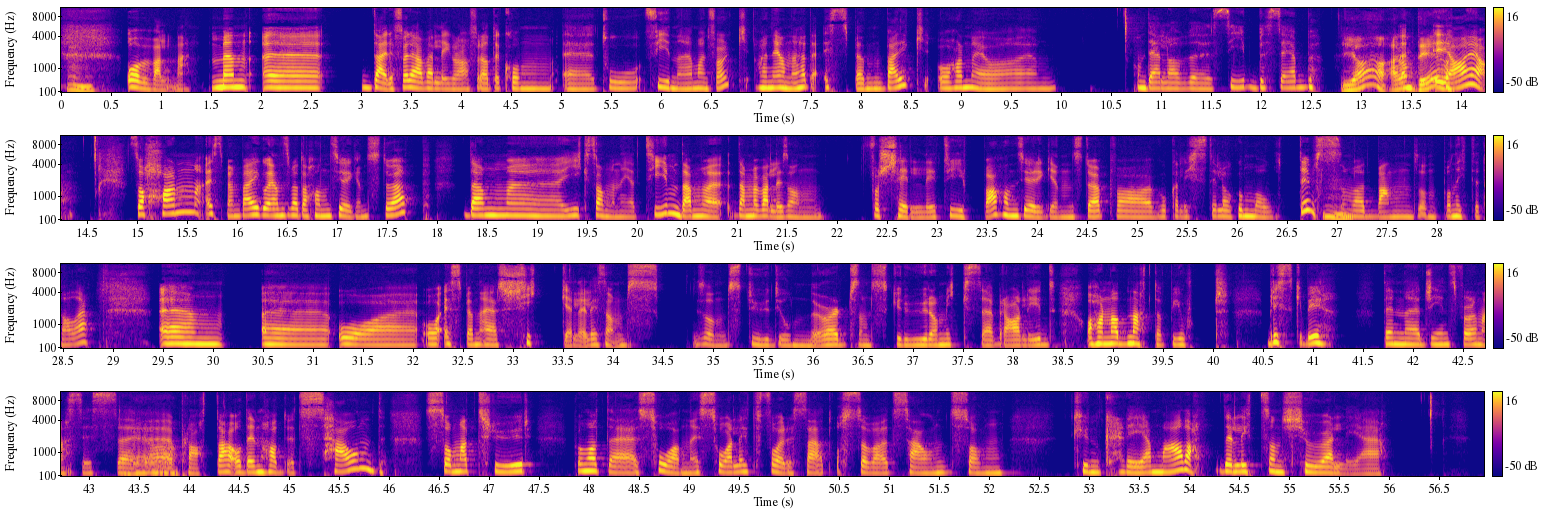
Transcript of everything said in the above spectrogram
Overveldende. Men eh, derfor er jeg veldig glad for at det kom eh, to fine mannfolk. Han ene heter Espen Berg, og han er jo eh, en del av eh, SIB, SEB. Ja, er han det? Ja, ja. Så han, Espen Berg og en som heter Hans Jørgen Støp, de eh, gikk sammen i et team. De, de er veldig sånn forskjellige typer. Hans Jørgen Støp var vokalist i Locomotives, som var et band sånn på 90-tallet. Um, eh, og, og Espen er skikkelig liksom sånn studionerd som skrur og mikser bra lyd. Og han hadde nettopp gjort Briskeby, den eh, Jeans for Anassis-plata, og den hadde jo et sound som jeg tror på en måte Sony så litt for seg at også var et sound som kunne kle meg, da. Det litt sånn kjølige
